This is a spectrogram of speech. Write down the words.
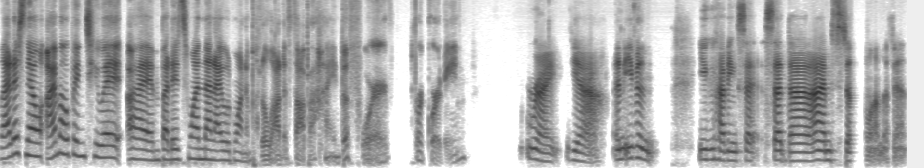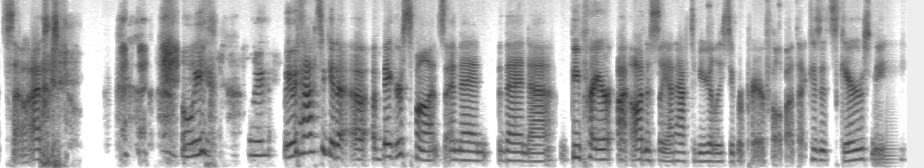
let us know. I'm open to it. Um, but it's one that I would want to put a lot of thought behind before recording. Right. Yeah. And even you having said said that, I'm still on the fence. So I don't know. We, we we would have to get a, a big response and then then uh, be prayer. I, honestly, I'd have to be really super prayerful about that because it scares me.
